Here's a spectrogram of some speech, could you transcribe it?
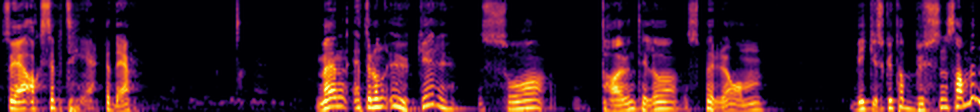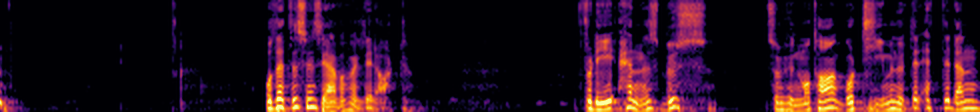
så jeg aksepterte det. Men etter noen uker så tar hun til å spørre om vi ikke skulle ta bussen sammen. Og dette syns jeg var veldig rart. Fordi hennes buss som hun må ta, går ti minutter etter den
